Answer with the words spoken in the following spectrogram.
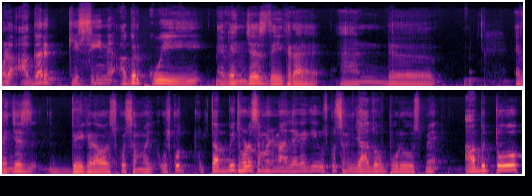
मतलब अगर किसी ने अगर कोई एवेंजर्स देख रहा है एंड एवेंजर्स देख रहा हो, उसको समझ, उसको तब भी थोड़ा समझ में आ जाएगा कि उसको समझा दो पूरे उसमें। अब तो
